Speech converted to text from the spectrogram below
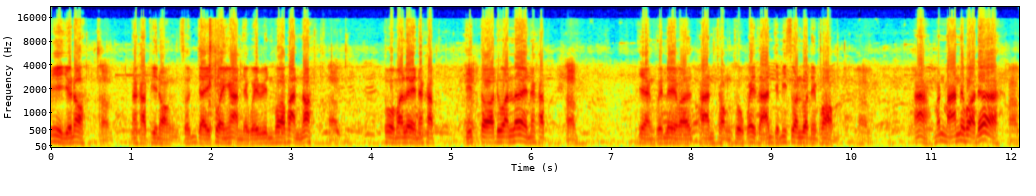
มีอยู่เนาะครับนะครับ พี่น้องสนใจกล้วยงามอยากไปเป็นพ่อพันธุ์เนาะครับโทรมาเลยนะครับ ติดต่อด่วนเลยนะครับครับแจ้งเพิ่นเลยว่าผ่านช่องโชคไพศาลจะมีส่วนลดให้พร้อม ครับ อะมันหมานเด้อพ่อเด้อครับ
